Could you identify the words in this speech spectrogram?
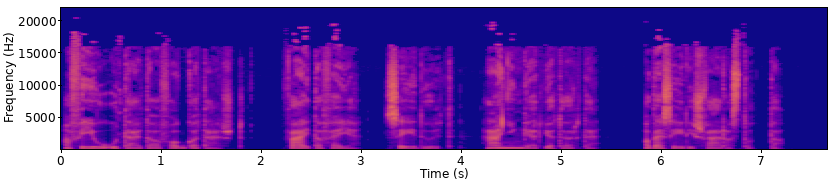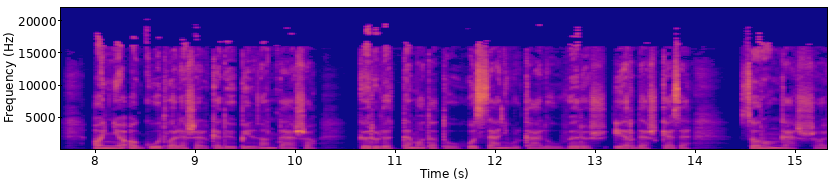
A fiú utálta a faggatást. Fájt a feje, szédült, hány inger gyötörte. A beszéd is fárasztotta. Anyja aggódva leselkedő pillantása, körülötte matató, hozzányulkáló, vörös, érdes keze, szorongással,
